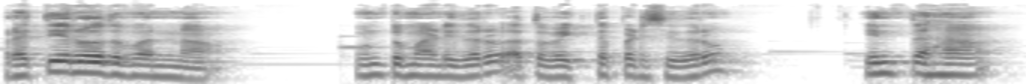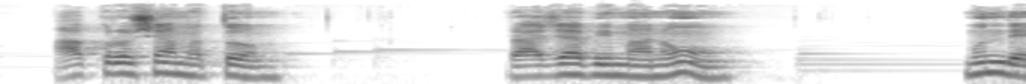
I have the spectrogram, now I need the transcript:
ಪ್ರತಿರೋಧವನ್ನು ಉಂಟು ಮಾಡಿದರು ಅಥವಾ ವ್ಯಕ್ತಪಡಿಸಿದರು. ಇಂತಹ ಆಕ್ರೋಶ ಮತ್ತು ರಾಜಾಭಿಮಾನವು ಮುಂದೆ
